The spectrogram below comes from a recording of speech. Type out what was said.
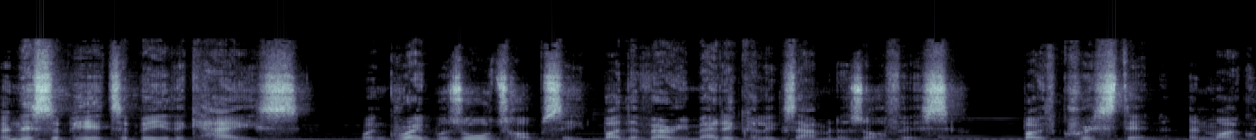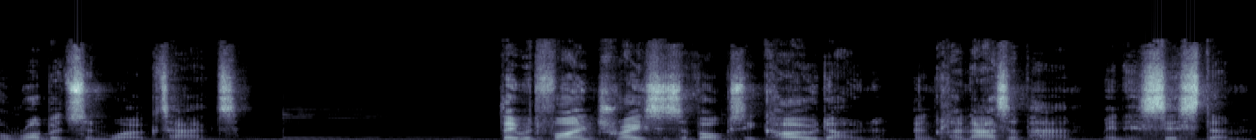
And this appeared to be the case when Greg was autopsied by the very medical examiner's office both Kristin and Michael Robertson worked at. They would find traces of oxycodone and clonazepam in his system,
